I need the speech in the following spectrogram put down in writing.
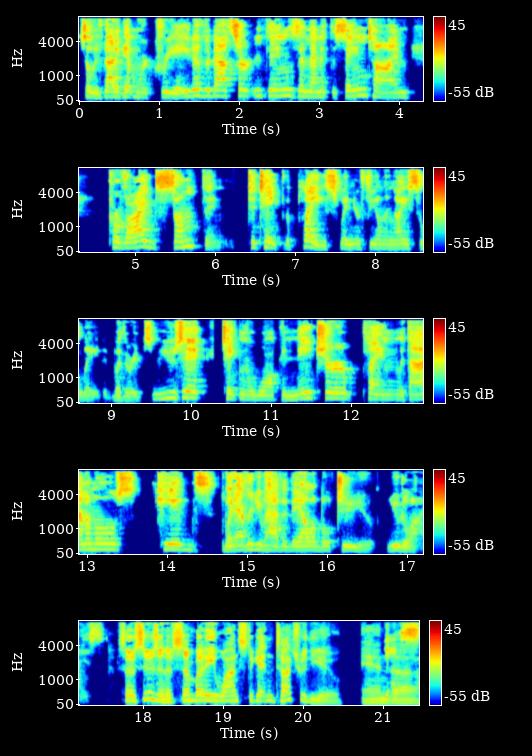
So we've got to get more creative about certain things and then at the same time provide something to take the place when you're feeling isolated, whether it's music, taking a walk in nature, playing with animals, kids, whatever you have available to you, utilize. So, Susan, if somebody wants to get in touch with you and yes. uh,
